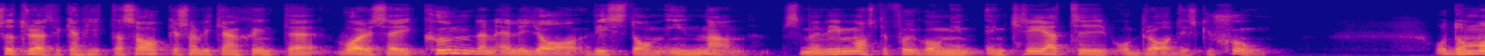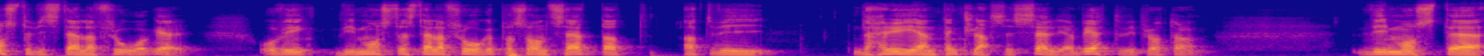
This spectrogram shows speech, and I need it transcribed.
så tror jag att vi kan hitta saker som vi kanske inte, vare sig kunden eller jag, visste om innan. Så Men vi måste få igång en, en kreativ och bra diskussion. Och då måste vi ställa frågor. Och vi, vi måste ställa frågor på sånt sätt att, att vi, det här är ju egentligen klassiskt säljarbete vi pratar om. Vi måste,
